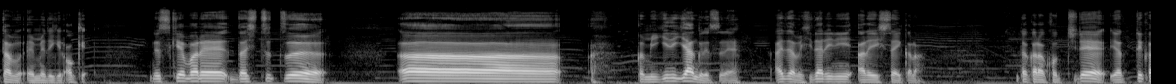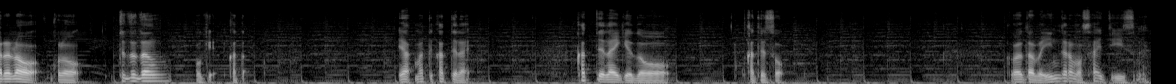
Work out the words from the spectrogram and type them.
多分延命できる。OK。で、スケバレ出しつつ、あー、これ右にギャングですね。相手は左にあれしたいから。だからこっちでやってからの、この、トゥトゥトン。OK、勝った。いや、待って、勝ってない。勝ってないけど、勝てそう。これは多分インドラも割いていいですね。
